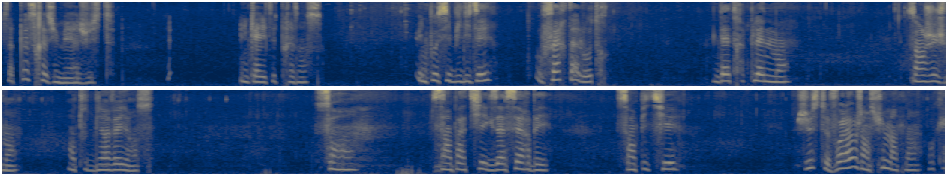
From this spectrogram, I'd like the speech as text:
ça peut se résumer à juste une qualité de présence, une possibilité offerte à l'autre d'être pleinement, sans jugement, en toute bienveillance, sans sympathie exacerbée, sans pitié. Juste voilà où j'en suis maintenant, ok?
